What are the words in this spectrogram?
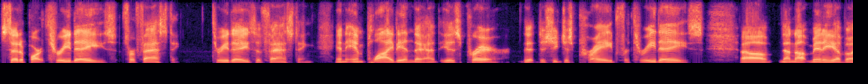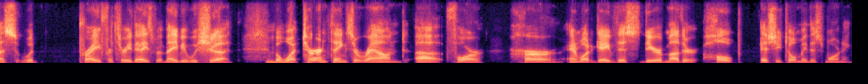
set apart three days for fasting three days of fasting. And implied in that is prayer. That she just prayed for three days. Uh, now not many of us would pray for three days but maybe we should. Mm-hmm. but what turned things around uh, for her and what gave this dear mother hope as she told me this morning,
